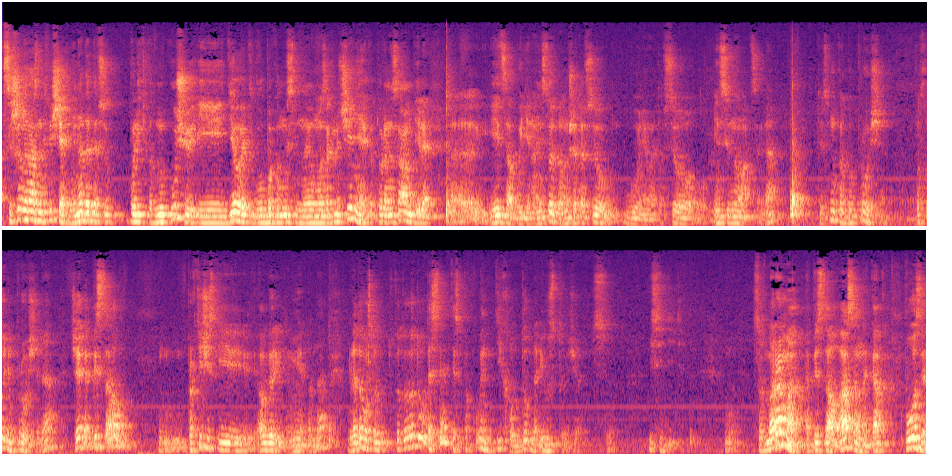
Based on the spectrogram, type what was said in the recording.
совершенно разных вещах. Не надо это все полить в одну кучу и делать глубокомысленное умозаключение, которое на самом деле э, яйца выедено не стоит, потому что это все гонево, это все инсинуация, да? То есть, ну, как бы проще. Подходим проще, да? Человек описал практический алгоритм, метод, да, для того, чтобы кто-то то, то сядьте спокойно, тихо, удобно и устойчиво. Все. И сидите. Вот. Садмарама описал асаны как позы,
